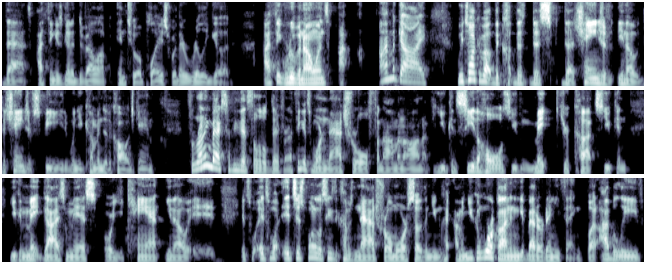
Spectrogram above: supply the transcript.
that I think is going to develop into a place where they're really good. I think Rueben Owens. I, am a guy. We talk about the, the the the change of you know the change of speed when you come into the college game. For running backs, I think that's a little different. I think it's more natural phenomenon of you can see the holes, you can make your cuts, you can you can make guys miss, or you can't. You know, it, it's it's it's just one of those things that comes natural more so than you can. I mean, you can work on and get better at anything, but I believe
